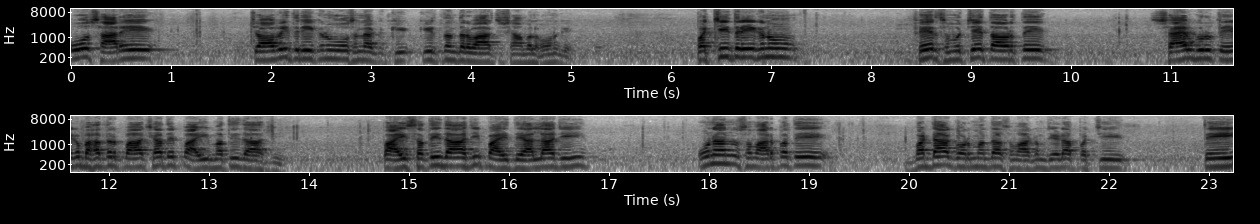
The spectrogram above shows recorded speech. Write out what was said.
ਉਹ ਸਾਰੇ 24 ਤਰੀਕ ਨੂੰ ਉਸ ਨਗ ਕੀਰਤਨ ਦਰਬਾਰ 'ਚ ਸ਼ਾਮਲ ਹੋਣਗੇ। 25 ਤਰੀਕ ਨੂੰ ਫਿਰ ਸਮੁੱਚੇ ਤੌਰ ਤੇ ਸਾਹਿਬ ਗੁਰੂ ਤੇਗ ਬਹਾਦਰ ਪਾਤਸ਼ਾਹ ਤੇ ਭਾਈ ਮਤੀ ਦਾਸ ਜੀ, ਭਾਈ ਸਤੀ ਦਾਸ ਜੀ, ਭਾਈ ਦਿਆਲਾ ਜੀ, ਉਹਨਾਂ ਨੂੰ ਸਮਰਪਿਤ ਇਹ ਵੱਡਾ ਗੁਰਮਤ ਦਾ ਸਮਾਗਮ ਜਿਹੜਾ 25 23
